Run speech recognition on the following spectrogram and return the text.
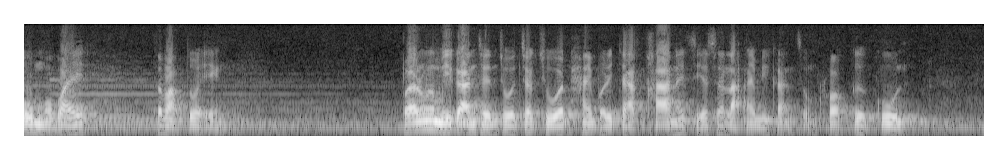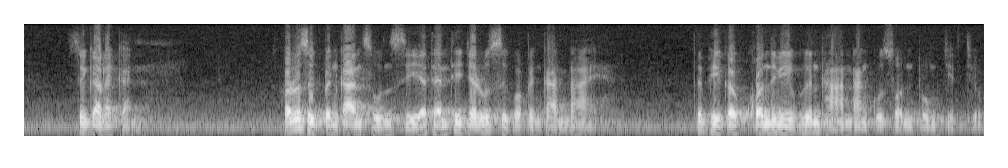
อุ้มเอาไว้สำหรับตัวเอง เพราะเมื่อมีการเชิญชวนชักชวนให้บริจาคทานให้เสียสละให้มีการสงเคราะห์เกื้อกูล ซึ่งกันและกันเขารู้สึกเป็นการสูญเสียแทนที่จะรู้สึกว่าเป็นการได้ถ้าผีกับคนที่มีพื้นฐานทางกุศลปรุงจิตอยู่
